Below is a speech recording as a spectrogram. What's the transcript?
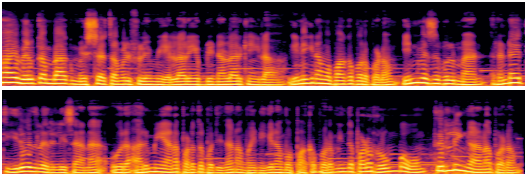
Hi welcome back mister Tamil film எல்லாரும் எப்படி நல்லா இருக்கீங்களா? இன்னைக்கு நம்ம பார்க்க போற படம் இன்விசிபிள் மேன் ரெண்டாயிரத்தி இருபதுல ரிலீஸ் ஆன ஒரு அருமையான படத்தை பத்தி தான் நம்ம இன்னைக்கு நம்ம பார்க்க போறோம். இந்த படம் ரொம்பவும் த்ரில்லிங்கான படம்.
